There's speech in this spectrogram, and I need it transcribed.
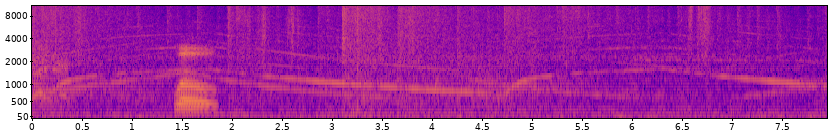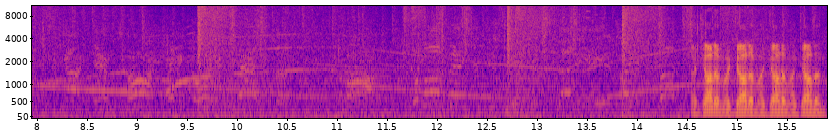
Damn it! Whoa. Goddamn car can't go any faster! Come on! Come on, Mason! Just get this steady! Here you go, you cop! I got him. I got him. I got him. I got him.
